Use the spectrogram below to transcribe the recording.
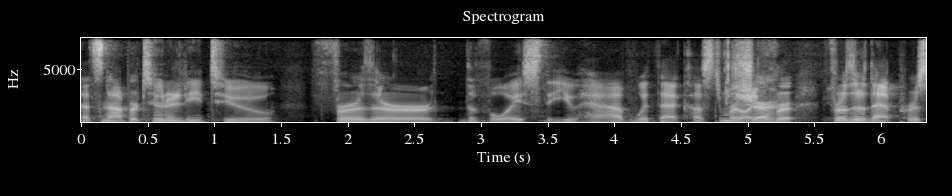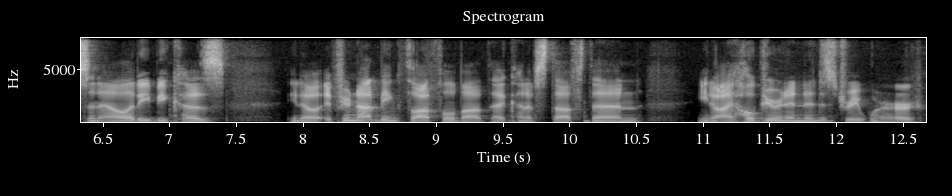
that's an opportunity to further the voice that you have with that customer, Sure. like for, further that personality. Because you know if you're not being thoughtful about that kind of stuff, then you know I hope you're in an industry where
